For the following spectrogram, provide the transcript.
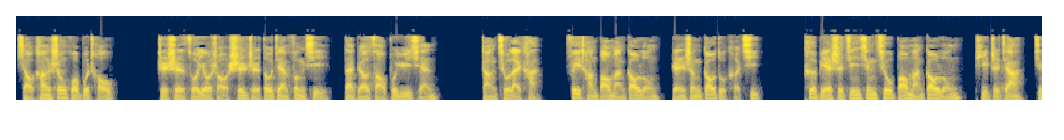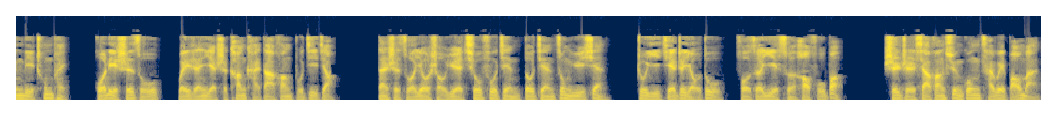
小康生活不愁。只是左右手食指都见缝隙，代表早不于前。掌丘来看，非常饱满高隆，人生高度可期。特别是金星丘饱满高隆，体质佳，精力充沛，活力十足，为人也是慷慨大方，不计较。但是左右手月丘附近都见纵欲线，注意节制有度，否则易损耗福报。食指下方巽宫财位饱满。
